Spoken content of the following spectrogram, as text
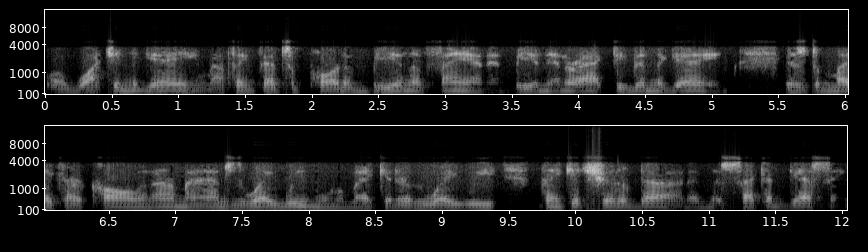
watching the game. I think that's a part of being a fan and being interactive in the game is to make our call in our minds the way we want to make it or the way we think it should have done and the second guessing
